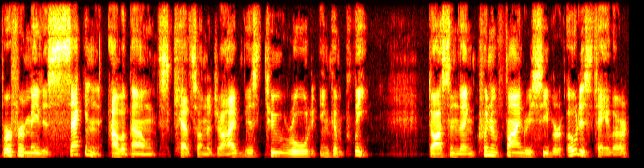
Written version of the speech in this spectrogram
Burford made his second out of bounds catch on the drive. This two ruled incomplete. Dawson then couldn't find receiver Otis Taylor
